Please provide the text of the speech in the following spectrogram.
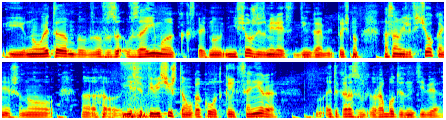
и, ну, это вза- взаимо, как сказать, ну, не все же измеряется деньгами. То есть, ну, на самом деле все, конечно, но э, если ты висишь там у какого-то коллекционера, ну, это как раз работает на тебя.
